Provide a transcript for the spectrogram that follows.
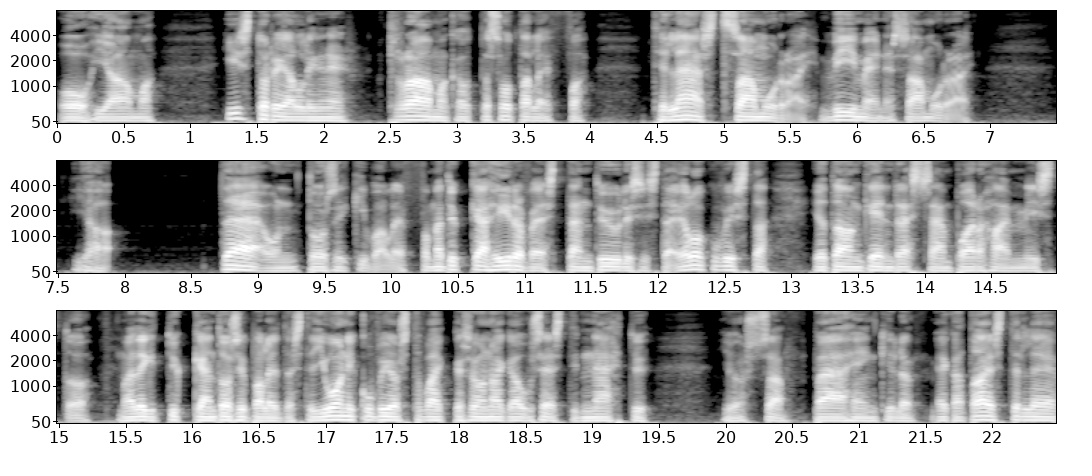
ohjaama historiallinen draama kautta sotaleffa The Last Samurai, viimeinen samurai. Ja tää on tosi kiva leffa. Mä tykkään hirveästi tämän tyylisistä elokuvista, ja tää on genressään parhaimmistoa. Mä jotenkin tykkään tosi paljon tästä juonikuviosta, vaikka se on aika useasti nähty, jossa päähenkilö eka taistelee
